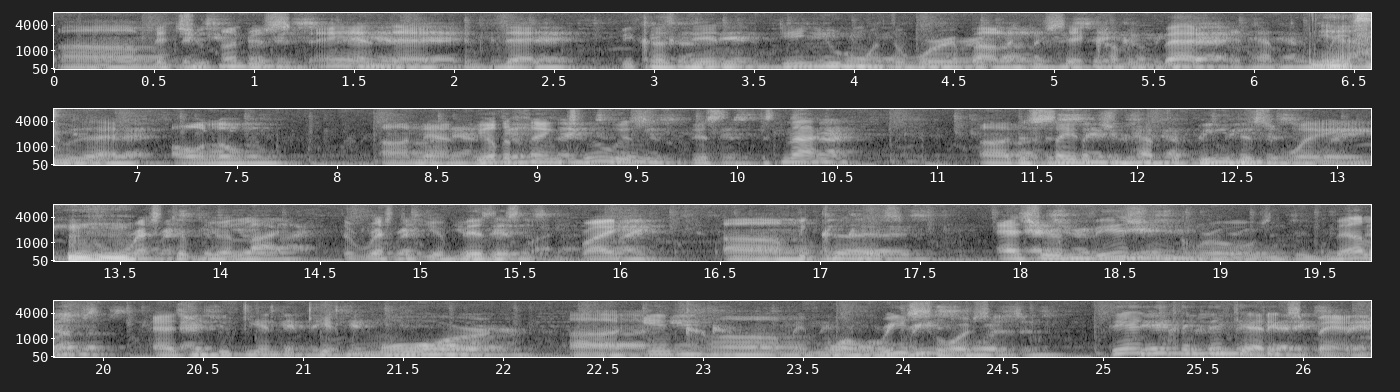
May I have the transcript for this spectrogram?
um, that you understand that that because then then you won't have to worry about like you said coming back and having to Yes. do that all over. Uh, now the other thing too is this it's not uh, to say that you have to be this way the rest of your life, the rest of your business life, right? Um, because as your vision grows and develops, as you begin to get more uh, income and more resources, then you can look at expanding.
